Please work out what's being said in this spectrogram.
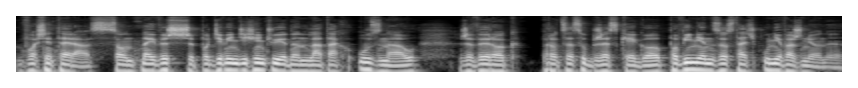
Właśnie teraz Sąd Najwyższy po 91 latach uznał, że wyrok procesu brzeskiego powinien zostać unieważniony.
